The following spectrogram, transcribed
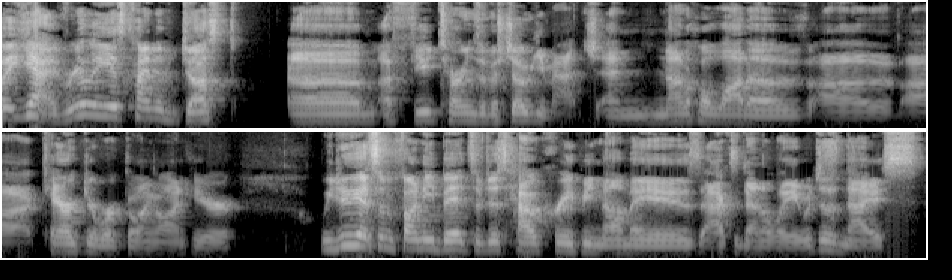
but yeah, it really is kind of just um, a few turns of a shogi match and not a whole lot of, of uh, character work going on here. We do get some funny bits of just how creepy Name is accidentally, which is nice.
